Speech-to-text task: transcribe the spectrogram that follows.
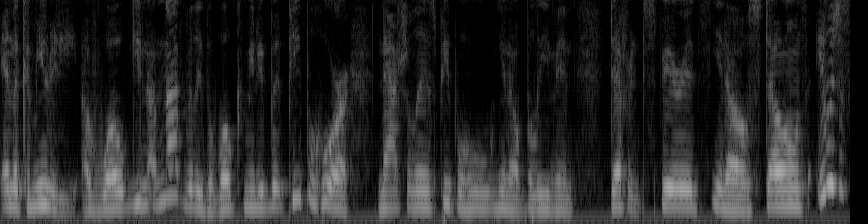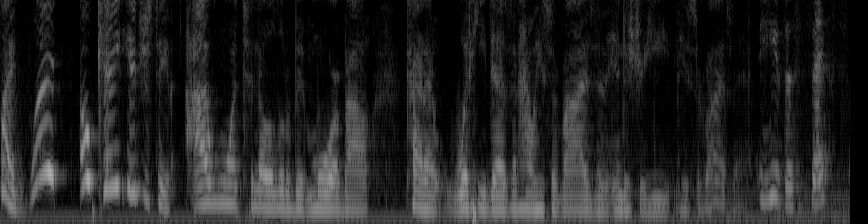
in the community of woke. You know, not really the woke community, but people who are naturalists, people who you know believe in different spirits, you know, stones. It was just like, what? Okay, interesting. I want to know a little bit more about kind of what he does and how he survives in the industry he, he survives in. He's a sex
